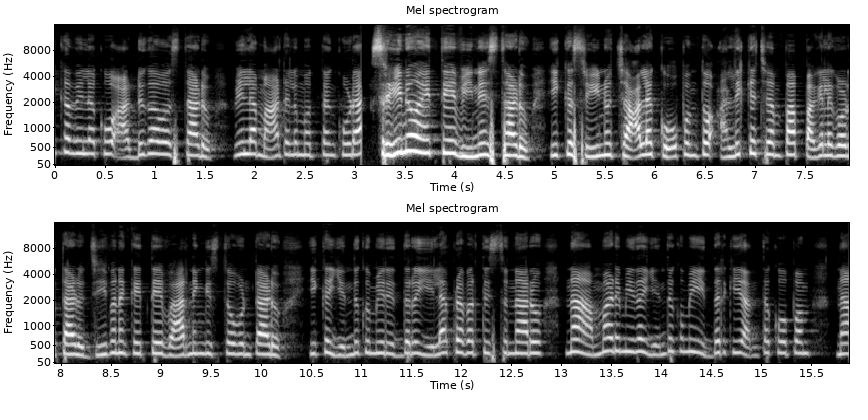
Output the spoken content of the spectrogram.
ఇక వీళ్ళకు అడ్డుగా వస్తాడు. వీళ్ళ మాటలు మొత్తం కూడా శ్రీను అయితే వినేస్తాడు. ఇక శ్రీను చాలా కోపంతో అలిక్య చెంప పగలగొడతాడు. జీవనకైతే వార్నింగ్ ఇస్తూ ఉంటాడు. ఇక ఎందుకు మీరిద్దరు ఇలా ప్రవర్తిస్తున్నారు? నా అమ్మాడి మీద ఎందుకు మీ ఇద్దరికి అంత కోపం? నా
